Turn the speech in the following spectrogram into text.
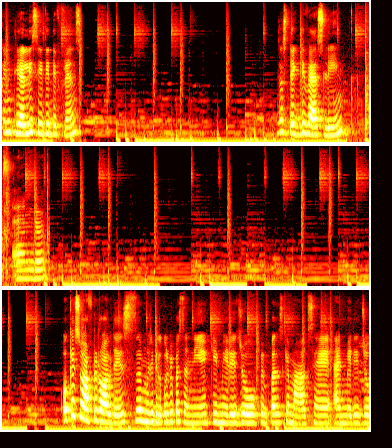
can clearly see the difference just take the Vaseline and uh, okay so after all this मुझे बिल्कुल भी पसंद नहीं है कि मेरे जो पिंपल्स के मार्क्स हैं एंड मेरे जो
